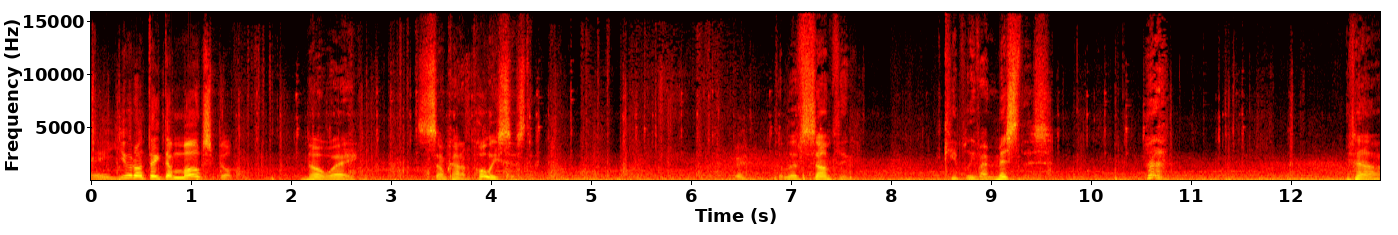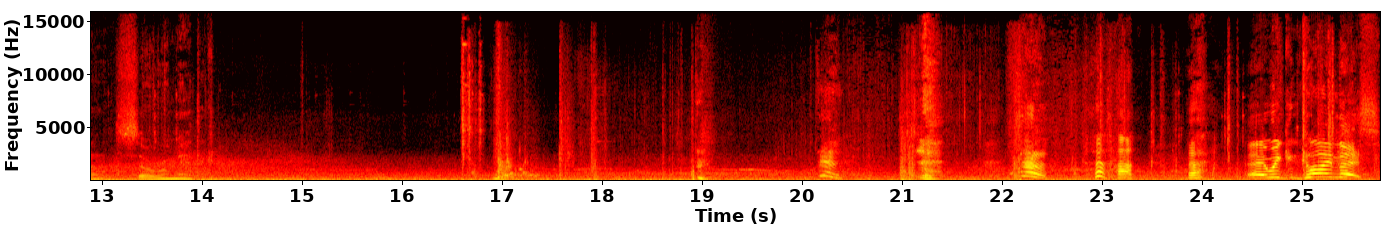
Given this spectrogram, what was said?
Hey, you don't think the monks built them? No way. Some kind of pulley system. To lift something. I can't believe I missed this. Oh, so romantic. Hey, we can climb this!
